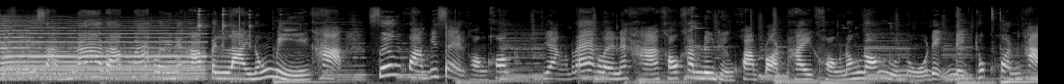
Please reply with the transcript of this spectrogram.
สีสันน่ารักมากเลยนะคะ เป็นลายน้องหมีค่ะ ซึ่งความ พิเศษของข้ออย่างแรกเลยนะคะ เขาคำนึงถึงความปลอดภัยของน้องๆ หนูๆ เด็กๆ ทุกคนค่ะ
